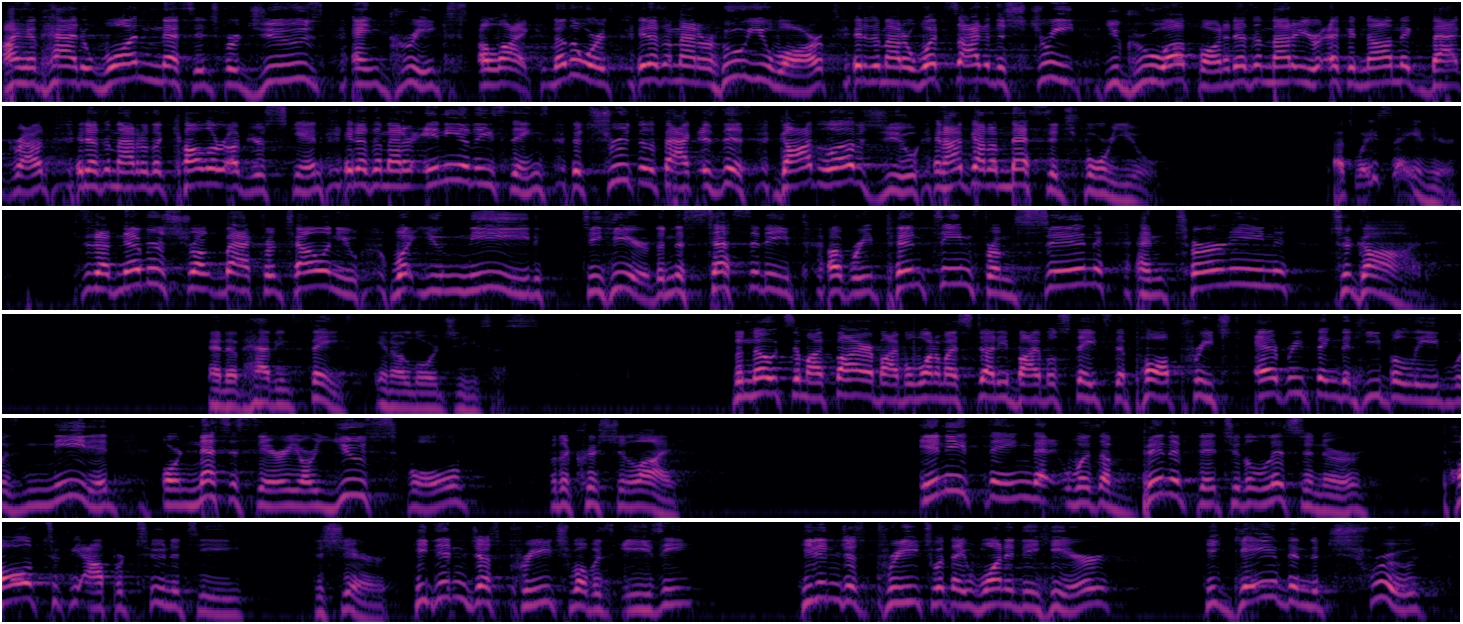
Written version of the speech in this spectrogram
I have had one message for Jews and Greeks alike. In other words, it doesn't matter who you are, it doesn't matter what side of the street you grew up on, it doesn't matter your economic background, it doesn't matter the color of your skin, it doesn't matter any of these things. The truth of the fact is this God loves you, and I've got a message for you. That's what he's saying here. He says, I've never shrunk back from telling you what you need to hear the necessity of repenting from sin and turning to God, and of having faith in our Lord Jesus. The notes in my fire Bible, one of my study Bibles, states that Paul preached everything that he believed was needed or necessary or useful for the Christian life. Anything that was of benefit to the listener Paul took the opportunity to share. He didn't just preach what was easy, he didn't just preach what they wanted to hear. He gave them the truth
